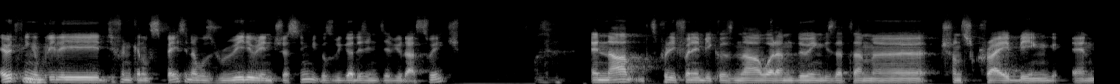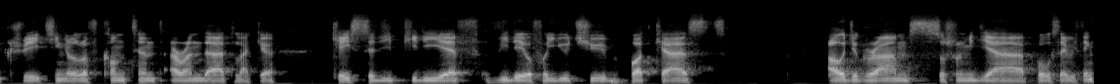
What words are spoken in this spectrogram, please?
Everything mm-hmm. really different kind of space, and it was really really interesting because we got this interview last week and now it's pretty funny because now what i'm doing is that i'm uh, transcribing and creating a lot of content around that like a case study pdf video for youtube podcast audiograms social media posts everything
